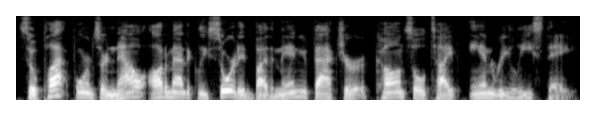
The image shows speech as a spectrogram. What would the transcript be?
So platforms are now automatically sorted by the manufacturer, console type, and release date.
